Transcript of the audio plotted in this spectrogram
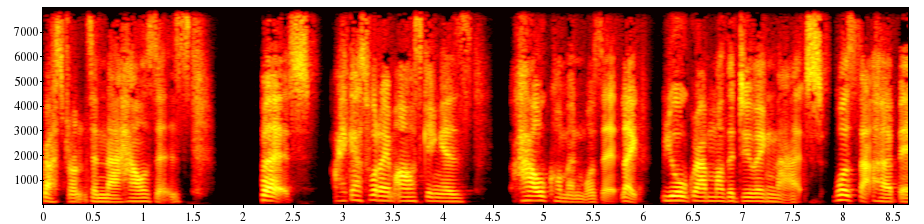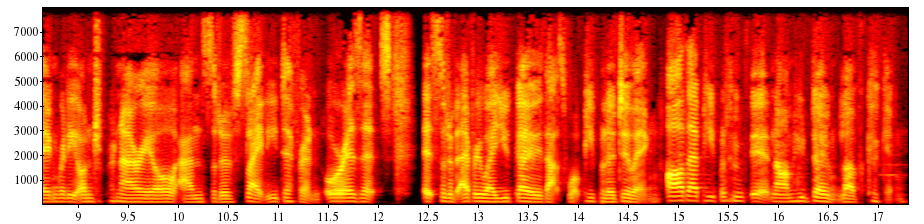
restaurants in their houses. But I guess what I'm asking is, how common was it? Like your grandmother doing that, was that her being really entrepreneurial and sort of slightly different? Or is it, it's sort of everywhere you go, that's what people are doing? Are there people in Vietnam who don't love cooking?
